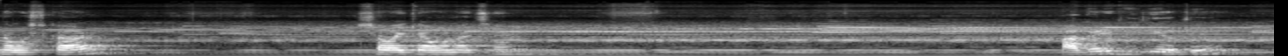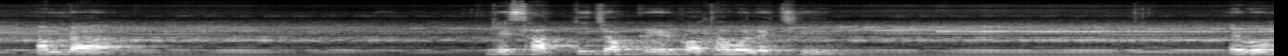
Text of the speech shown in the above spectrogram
নমস্কার। সবাই কেমন আছেন? আগের ভিডিওতে আমরা যে সাতটি চক্রের কথা বলেছি এবং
